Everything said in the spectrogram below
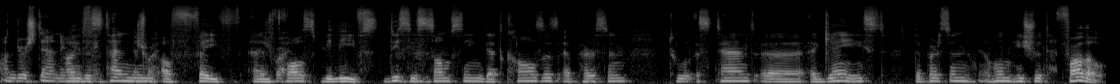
Understanding understanding right. of faith and right. false beliefs this mm-hmm. is something that causes a person to stand uh, against the person whom he should follow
